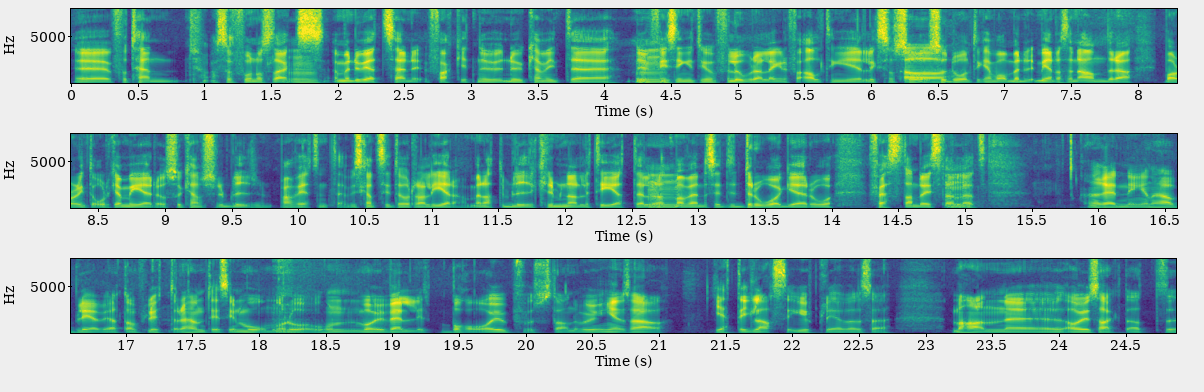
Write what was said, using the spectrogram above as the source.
eh, får, tänd, alltså får någon slags, ja men du vet så här, fuck it nu, nu kan vi inte, nu finns ingenting att förlora längre för allting är liksom så, Ja. så dåligt det kan vara. Men medan den andra bara inte orkar med det och så kanske det blir, jag vet inte, vi ska inte sitta och raljera, men att det blir kriminalitet eller att man vänder sig till droger och festande istället. Räddningen här blev ju att de flyttade hem till sin mormor då. Hon var ju väldigt bra i uppfostran. Det var ju ingen så här jätteglassig upplevelse. Men han eh, har ju sagt att eh,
